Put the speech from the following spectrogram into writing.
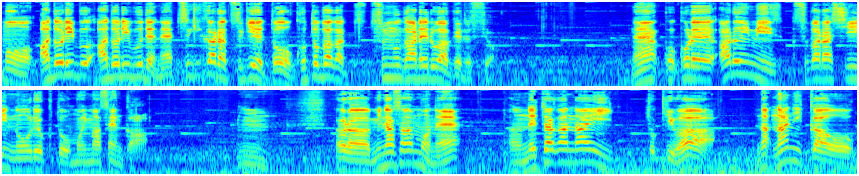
もう、アドリブ、アドリブでね、次から次へと言葉が紡がれるわけですよ。ね、ここれ、ある意味素晴らしい能力と思いませんか？うん。だから皆さんもね、あのネタがない時は、な、何かを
